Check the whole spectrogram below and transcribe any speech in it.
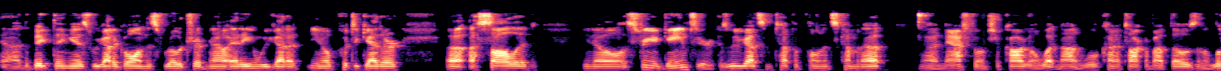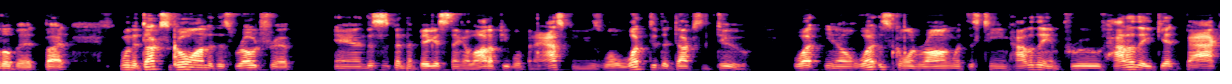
Uh, the big thing is we got to go on this road trip now, Eddie, and we got to, you know, put together uh, a solid, you know, string of games here because we've got some tough opponents coming up uh, Nashville and Chicago and whatnot. We'll kind of talk about those in a little bit. But when the Ducks go onto this road trip and this has been the biggest thing a lot of people have been asking is, well, what did the Ducks do? What you know, what is going wrong with this team? How do they improve? How do they get back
